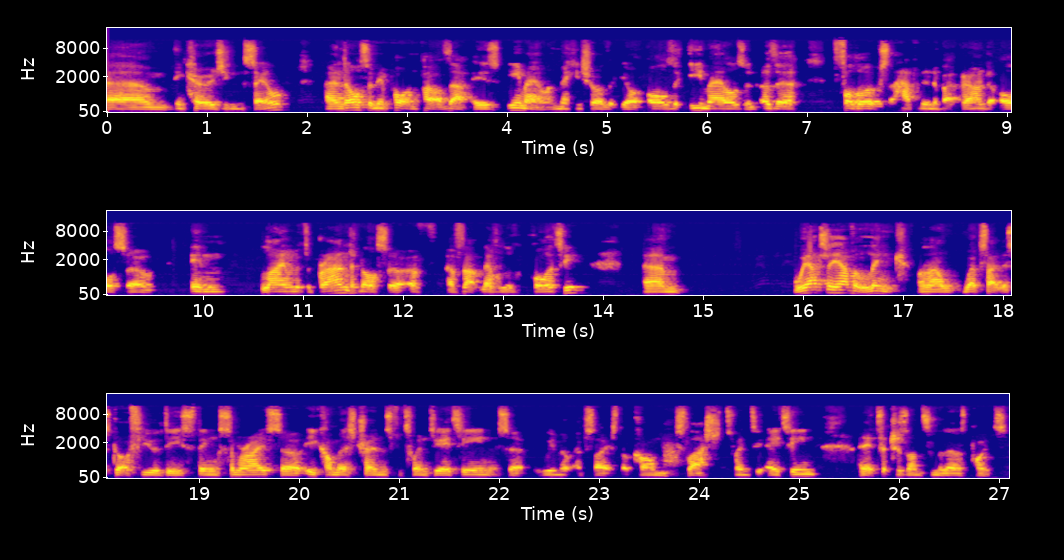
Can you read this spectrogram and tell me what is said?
um, encouraging the sale. And also, an important part of that is email and making sure that your all the emails and other follow ups that happen in the background are also in line with the brand and also of, of that level of quality. Um, we actually have a link on our website that's got a few of these things summarized. So e-commerce trends for 2018. It's at wemakewebsites.com slash 2018 and it touches on some of those points.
